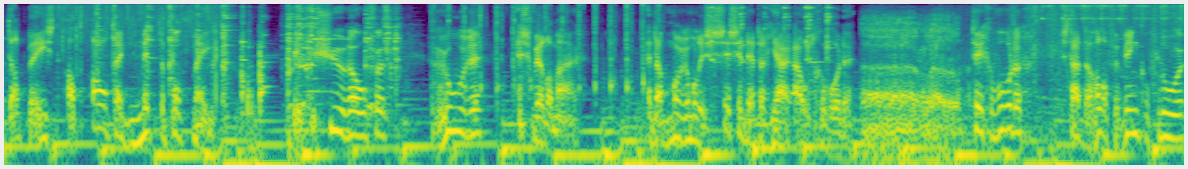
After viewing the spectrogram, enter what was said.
Dat beest had altijd met de pot mee. Beetje zuur over, roeren en smellen maar. En dat mormel is 36 jaar oud geworden. Tegenwoordig staat de halve winkelvloer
